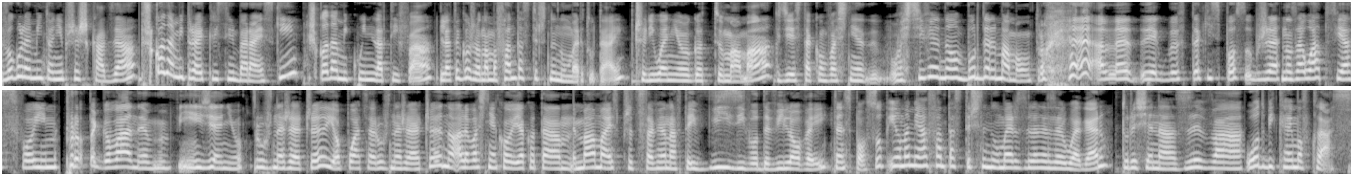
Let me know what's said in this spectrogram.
W ogóle mi to nie przeszkadza. Szkoda mi trochę Christine Barański, szkoda mi Queen Latifah, dlatego, że ona ma fantastyczny numer tutaj, czyli When You're Got To Mama, gdzie jest taką właśnie, właściwie no burdel mamą trochę, ale jakby w taki sposób, że no załatwia swoim protegowanym w więzieniu różne rzeczy i opłaca różne rzeczy, no ale właśnie jako, jako ta mama jest przedstawiona w tej wizji wodewilowej w ten sposób i ona miała fantastyczny numer z Lenny Zellweger, który się nazywa What Became of Class.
